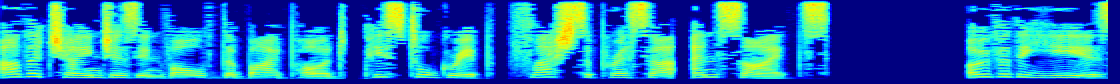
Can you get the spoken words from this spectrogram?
Other changes involved the bipod, pistol grip, flash suppressor, and sights. Over the years,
